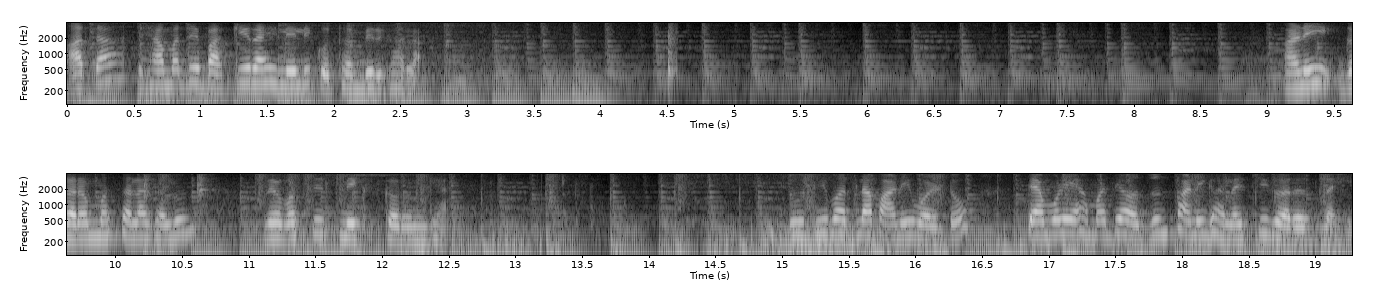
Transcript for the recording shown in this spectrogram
आता ह्यामध्ये बाकी राहिलेली कोथिंबीर घाला. आणि गरम मसाला घालून व्यवस्थित मिक्स करून घ्या. दुधीमधला पाणी वळतो त्यामुळे यामध्ये अजून पाणी घालायची गरज नाही.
